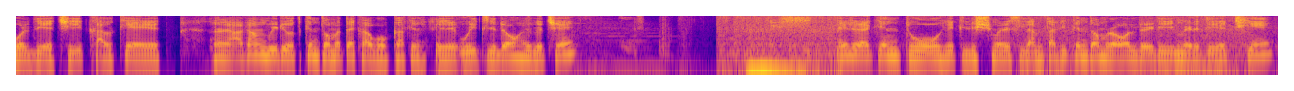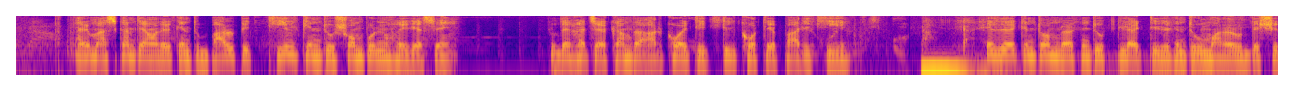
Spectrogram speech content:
করে দিয়েছি। কালকে আগামী ভিডিওতে কিন্তু আমরা দেখাবো কাকে উইকলি দেওয়া হয়ে গেছে। এটা কিন্তু হিট লিস্ট মেরেছিলাম তাকে কিন্তু আমরা অলরেডি মেরে দিয়েছি আর মাঝখানতে আমাদের কিন্তু বারোটি কিল কিন্তু সম্পূর্ণ হয়ে গেছে। তো দেখা যাক আমরা আর কয়টি কিল করতে পারি কি। এদের কিন্তু আমরা কিন্তু প্লেয়ার থেকে কিন্তু মারার উদ্দেশ্যে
